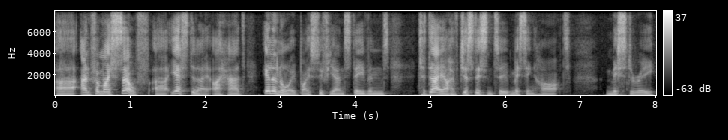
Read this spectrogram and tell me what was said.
Uh, and for myself, uh, yesterday I had Illinois by Sufjan Stevens. Today I've just listened to Missing Heart Mystery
